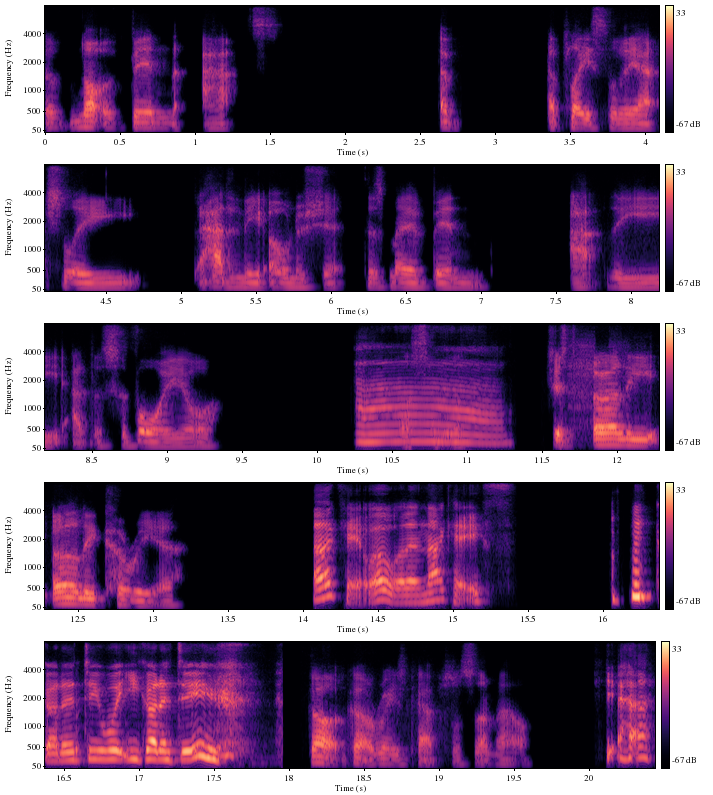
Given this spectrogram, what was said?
have not have been at a a place where they actually had any ownership. This may have been at the at the Savoy or or similar. Ah. Just early early career. Okay, well, well, in that case, gotta do what you gotta do. Got got to raise capital somehow. yeah.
